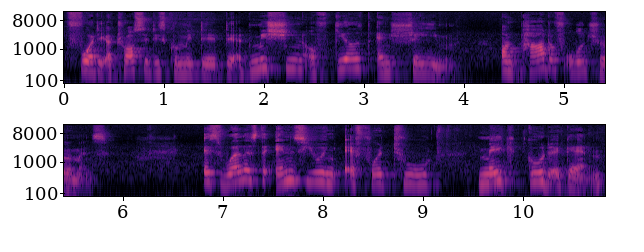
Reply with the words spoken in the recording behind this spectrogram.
for the atrocities committed, the admission of guilt and shame on part of all Germans, as well as the ensuing effort to make good again,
